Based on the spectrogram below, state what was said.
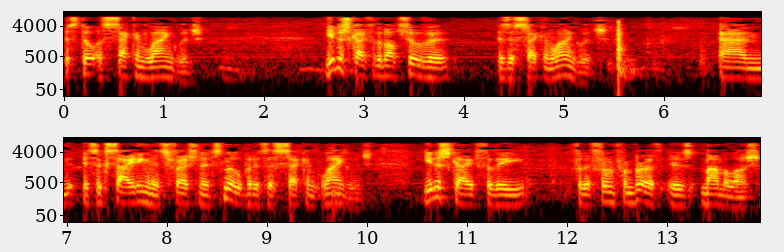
it's still a second language. Yiddishkeit for the Baal is a second language. And it's exciting and it's fresh and it's new, but it's a second language. Yiddishkeit for the, for the from from birth is Mamalosh.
